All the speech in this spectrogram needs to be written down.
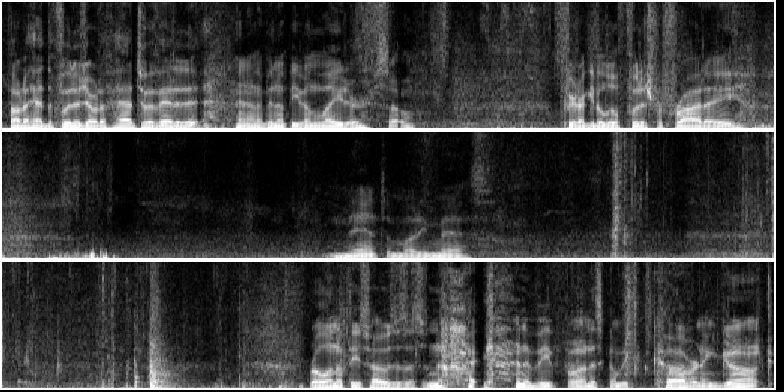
if I'd have had the footage, I would have had to have edited it. And I'd have been up even later. So figured I'd get a little footage for Friday. Man, it's a muddy mess. Rolling up these hoses, it's not gonna be fun. It's gonna be covered in gunk.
